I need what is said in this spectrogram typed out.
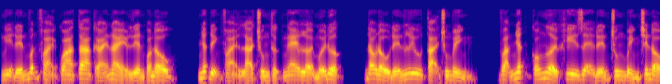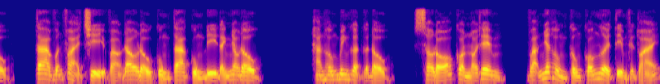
nghĩ đến vẫn phải qua ta cái này liên quan đâu, nhất định phải là trung thực nghe lời mới được, đau đầu đến lưu tại trung bình, vạn nhất có người khi dễ đến trung bình trên đầu, ta vẫn phải chỉ vào đau đầu cùng ta cùng đi đánh nhau đâu. Hàn hồng binh gật gật đầu, sau đó còn nói thêm, vạn nhất hồng kông có người tìm phiền thoái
